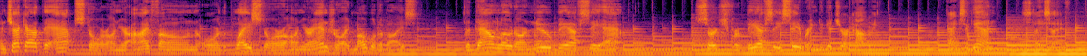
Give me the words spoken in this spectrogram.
And check out the App Store on your iPhone or the Play Store on your Android mobile device to download our new BFC app. Search for BFC Sebring to get your copy. Thanks again. Stay safe.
